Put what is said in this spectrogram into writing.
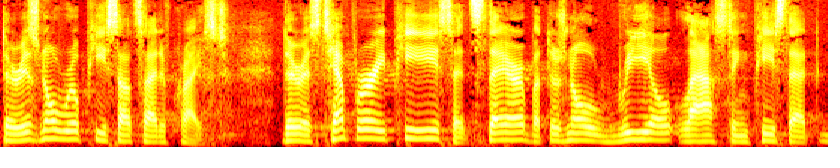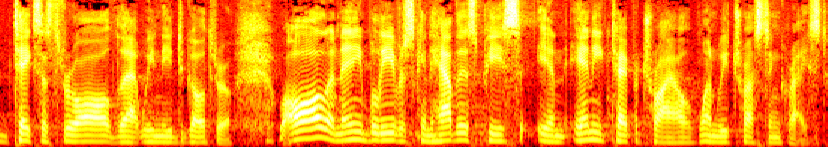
There is no real peace outside of Christ. There is temporary peace, it's there, but there's no real lasting peace that takes us through all that we need to go through. All and any believers can have this peace in any type of trial when we trust in Christ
